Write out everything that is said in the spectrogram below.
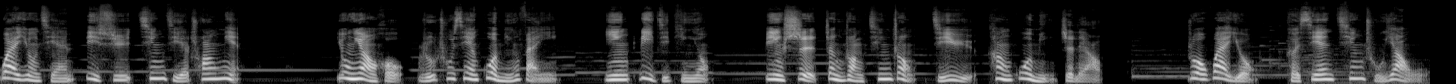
外用前必须清洁创面。用药后如出现过敏反应，应立即停用，并视症状轻重给予抗过敏治疗。若外用，可先清除药物。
